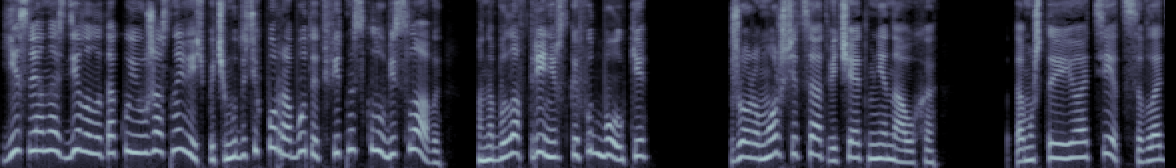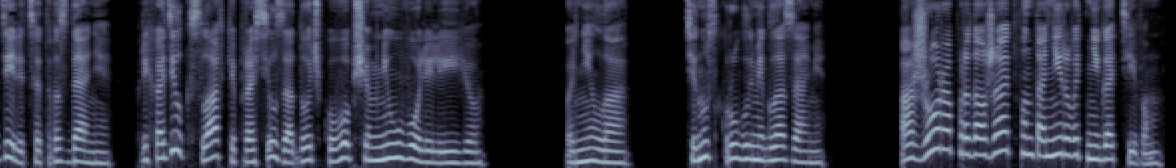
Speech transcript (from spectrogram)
Если она сделала такую ужасную вещь, почему до сих пор работает в фитнес-клубе Славы? Она была в тренерской футболке. Жора морщится, отвечает мне на ухо. Потому что ее отец, совладелец этого здания, приходил к Славке, просил за дочку. В общем, не уволили ее. Поняла. Тяну с круглыми глазами. А Жора продолжает фонтанировать негативом.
